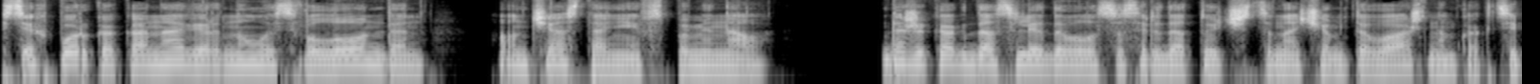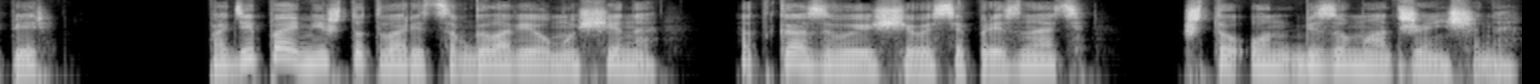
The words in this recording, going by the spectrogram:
С тех пор, как она вернулась в Лондон, он часто о ней вспоминал. Даже когда следовало сосредоточиться на чем-то важном, как теперь. Поди пойми, что творится в голове у мужчины, отказывающегося признать, что он без ума от женщины.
